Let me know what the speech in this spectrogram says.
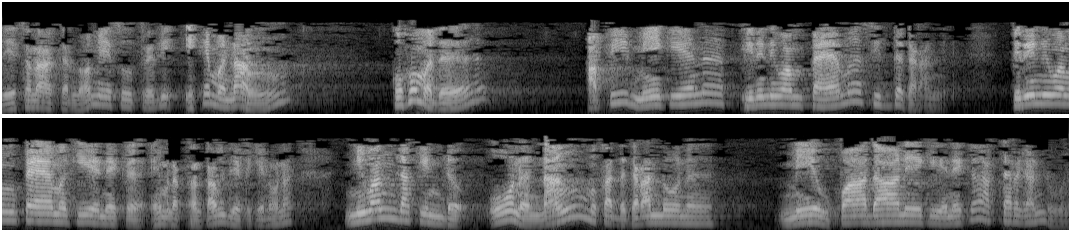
දේශනා කරනවා මේ සූත්‍රයේදී එහෙමනම් කොහොමද අපි මේ කියන පිරිනිවන් පෑම සිද්ධ කරන්නේ? පිරිනිවන් පෑම කියන එක එහෙම නැත්නම් තව විදිහට කියනවනම් නිවන් දකින්න ඕන නම් මොකද්ද කරන්න ඕන? මේ උපාදානය කියන එක අත්හැර ගන්න ඕන.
